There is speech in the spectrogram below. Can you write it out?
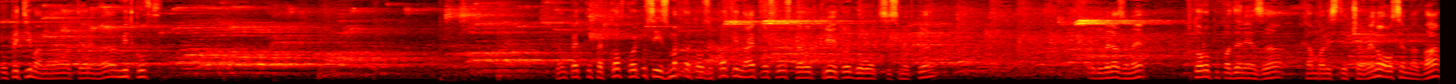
по петима на терена. Митков Петко Петков, който се измъкна този път и най-после успя да открие той головата си сметка. Отбелязваме второ попадение за хамбалистите в червено. 8 на 2.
